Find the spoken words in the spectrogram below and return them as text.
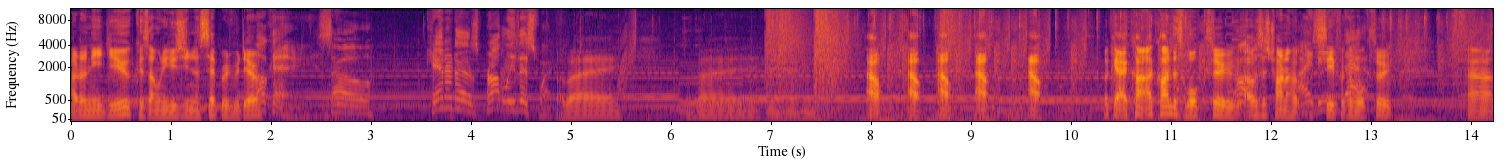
I don't need you because I'm gonna use you in a separate video. Okay, so Canada is probably this way. Bye bye. Bye bye. Ow! Ow! Ow! Ow! Ow! Okay, I can't. I can't just walk through. I was just trying to see if I can walk through. Uh,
